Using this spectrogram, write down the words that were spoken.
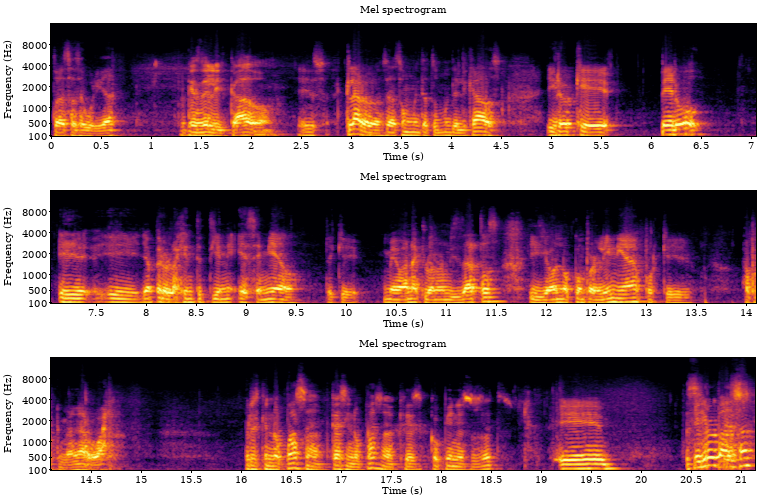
toda esa seguridad. Porque es delicado. Es, claro, o sea, son muy datos muy delicados. Y creo que, pero, ya, pero la gente tiene ese miedo de que me van a clonar mis datos y yo no compro en línea porque, ah, porque me van a robar. Pero es que no pasa, casi no pasa, que copien esos datos. Eh, sí creo que pasa.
